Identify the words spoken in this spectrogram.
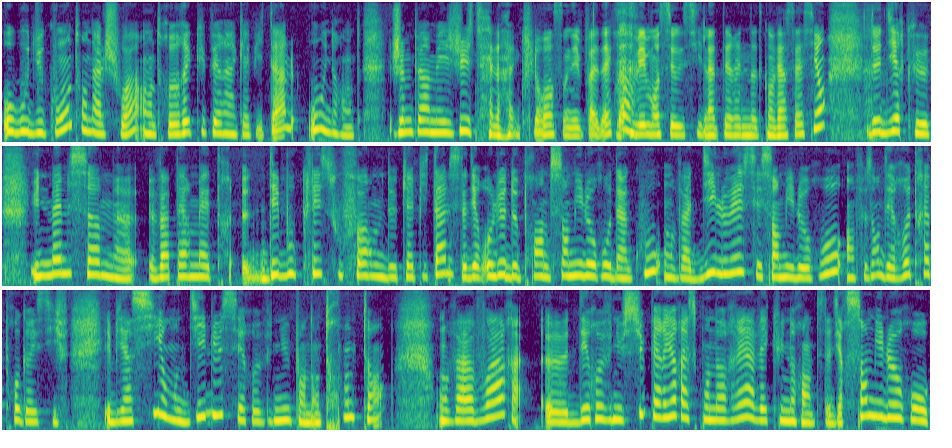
au bout du compte, on a le choix entre récupérer un capital ou une rente. Je me permets juste, alors avec Florence, on n'est pas d'accord, mais bon, c'est aussi l'intérêt de notre conversation, de dire que une même somme va permettre déboucler sous forme de capital, c'est-à-dire au lieu de prendre 100 000 euros d'un coup, on va diluer ces 100 000 euros en faisant des retraits progressifs. Eh bien, si on dilue ces revenus pendant 30 ans, on va avoir euh, des revenus supérieurs à ce qu'on aurait avec une rente. C'est-à-dire 100 000 euros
